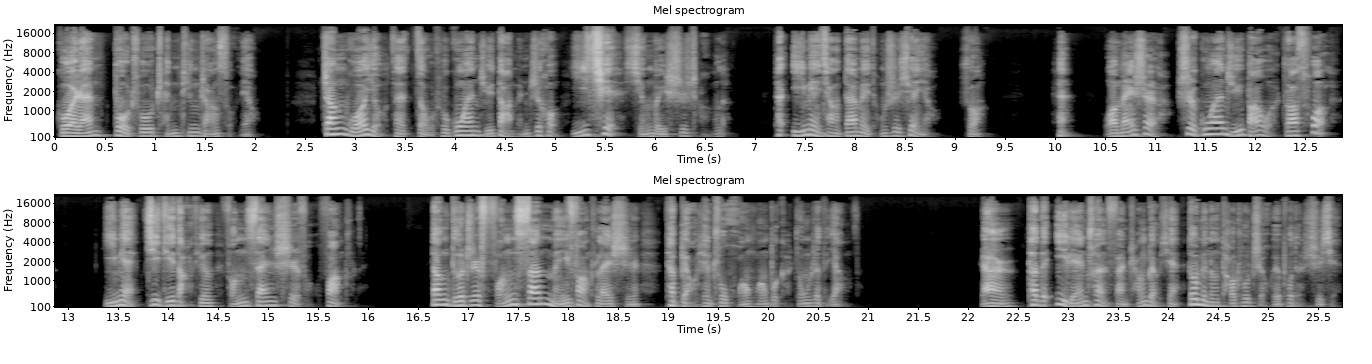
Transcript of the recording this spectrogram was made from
果然不出陈厅长所料，张国友在走出公安局大门之后，一切行为失常了。他一面向单位同事炫耀说。哼我没事了，是公安局把我抓错了。一面积极打听冯三是否放出来。当得知冯三没放出来时，他表现出惶惶不可终日的样子。然而，他的一连串反常表现都没能逃出指挥部的视线。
